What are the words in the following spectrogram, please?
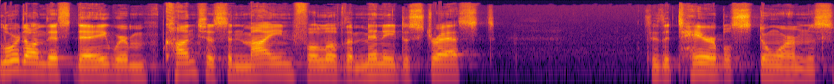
Lord, on this day, we're conscious and mindful of the many distressed through the terrible storms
